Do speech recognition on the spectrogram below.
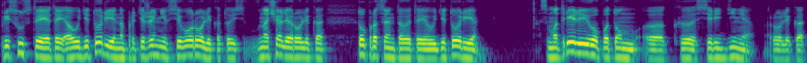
присутствие этой аудитории на протяжении всего ролика. То есть в начале ролика 100% этой аудитории смотрели его, потом э, к середине ролика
